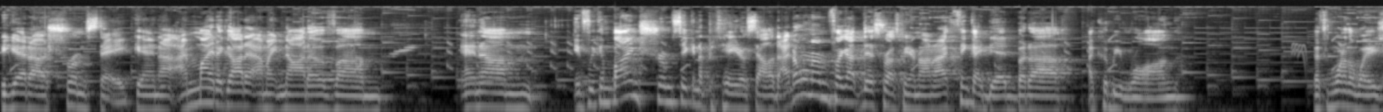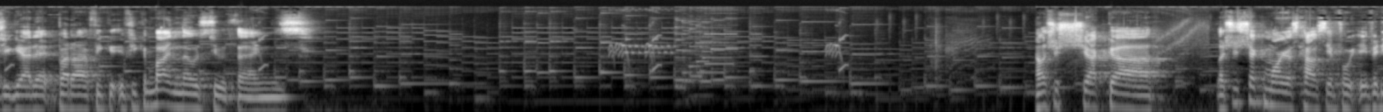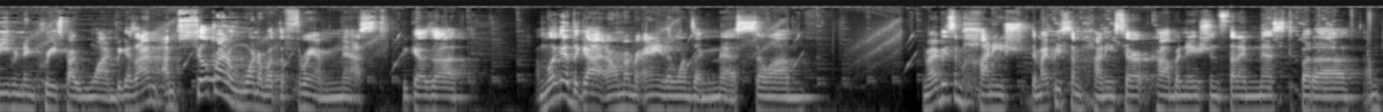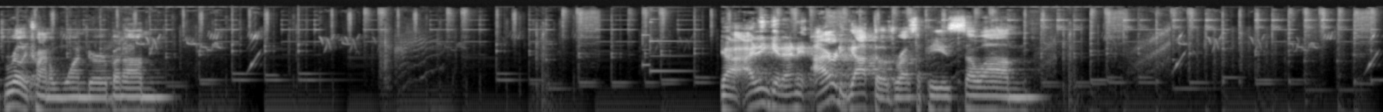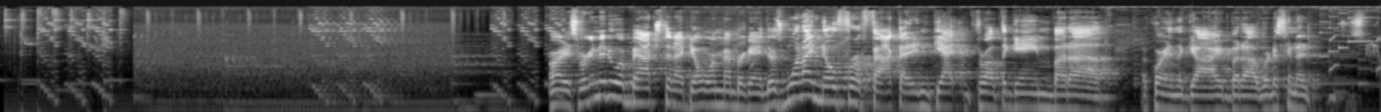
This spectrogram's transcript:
We get a shroom steak. And uh, I might have got it I might not have um, and um, if we combine shroom steak and a potato salad I don't remember if I got this recipe or not I think I did but uh, I could be wrong. That's one of the ways you get it but uh, if you if you combine those two things. Now let's just check uh, Let's just check Mario's house if, if it even increased by one because I'm I'm still trying to wonder what the three I missed because uh I'm looking at the guy I don't remember any of the ones I missed so um there might be some honey there might be some honey syrup combinations that I missed but uh I'm really trying to wonder but um yeah I didn't get any I already got those recipes so um All right, so we're gonna do a batch that I don't remember getting. There's one I know for a fact I didn't get throughout the game, but uh, according to the guy, but uh, we're just gonna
